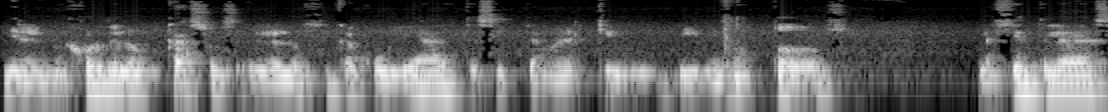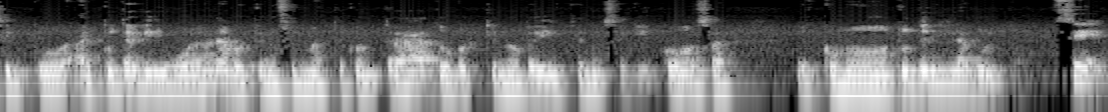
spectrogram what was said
Y en el mejor de los casos, en la lógica culiada de este sistema en el que vivimos todos, la gente le va a decir, ay puta que eres hueona, ¿por qué no firmaste contrato? ¿Por qué no pediste no sé qué cosa? Es como tú tenés la culpa. Sí.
